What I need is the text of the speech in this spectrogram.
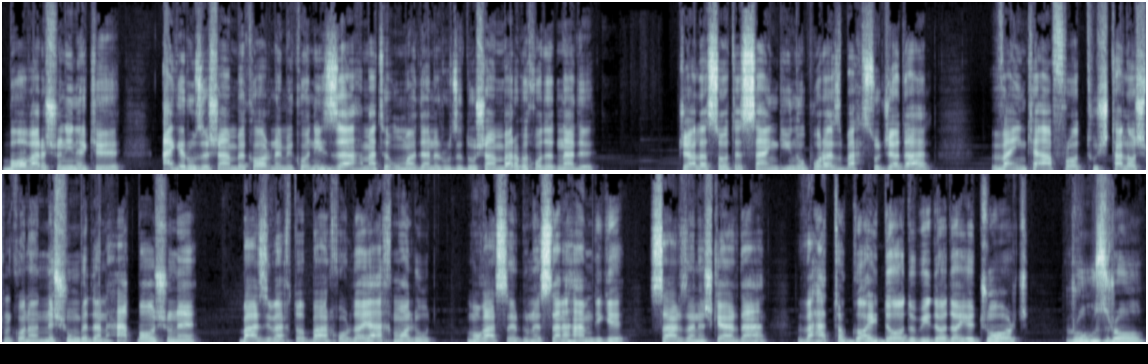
باورشون اینه که اگه روز شنبه کار نمی کنی زحمت اومدن روز دوشنبه رو به خودت نده. جلسات سنگین و پر از بحث و جدل و اینکه افراد توش تلاش می‌کنن نشون بدن حق باشونه بعضی وقتا برخوردهای اخمالود مقصر دونستن همدیگه سرزنش کردن و حتی گاهی داد و بیدادای جورج روز رو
